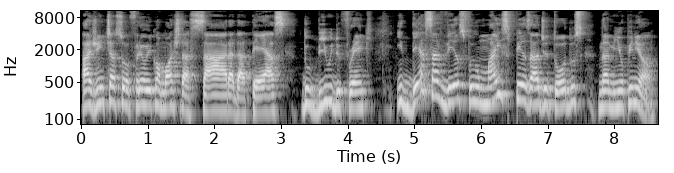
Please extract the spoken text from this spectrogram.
A gente já sofreu aí com a morte da Sarah, da Tess, do Bill e do Frank, e dessa vez foi o mais pesado de todos, na minha opinião.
